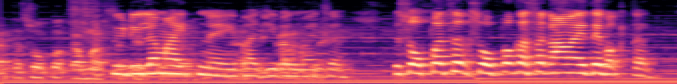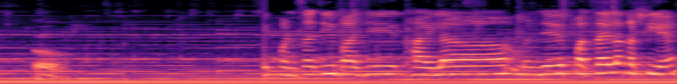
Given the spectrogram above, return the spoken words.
आता सोपं काम असतं. पिढीला माहीत नाही भाजी बनवायचं. ते सोपंच सोपं कसं काम आहे ते बघतात. हो. फणसाची भाजी खायला म्हणजे पचायला कशी आहे?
